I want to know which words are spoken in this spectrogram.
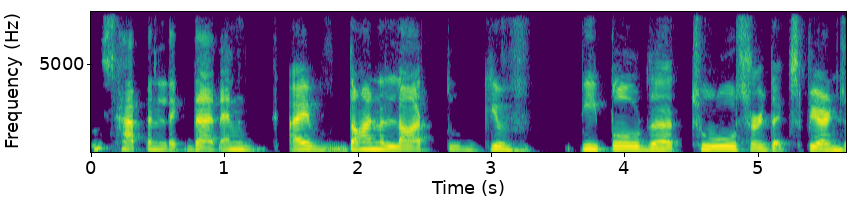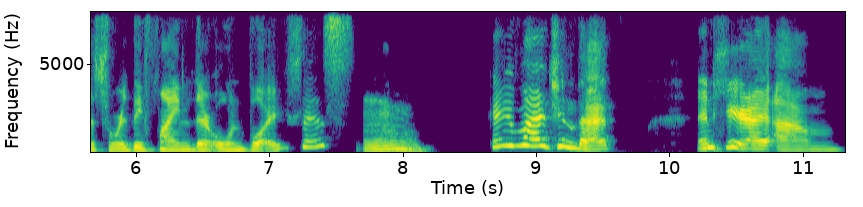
things happen like that. And I've done a lot to give people the tools or the experiences where they find their own voices. Mm, Can you imagine that? And here I am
